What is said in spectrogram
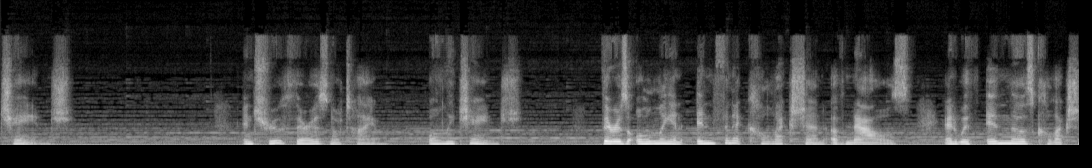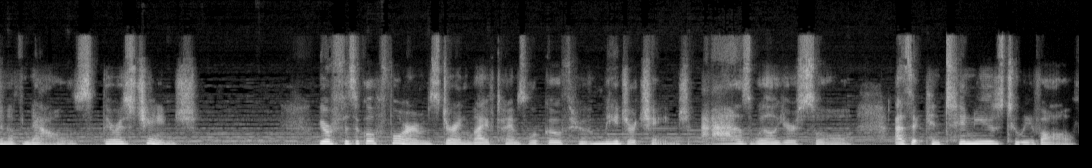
change. In truth, there is no time, only change. There is only an infinite collection of nows, and within those collection of nows, there is change. Your physical forms during lifetimes will go through major change, as will your soul as it continues to evolve.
